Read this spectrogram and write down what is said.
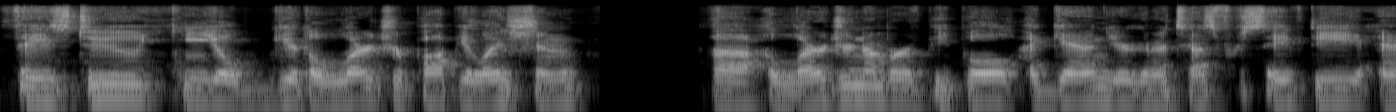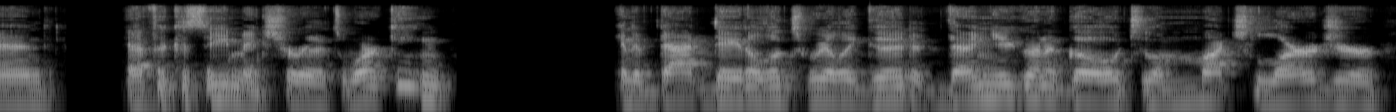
Phase two, you'll get a larger population, uh, a larger number of people. Again, you're going to test for safety and efficacy, make sure it's working. And if that data looks really good, then you're going to go to a much larger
